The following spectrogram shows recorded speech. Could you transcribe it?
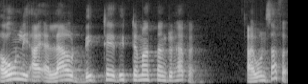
only I allowed ditte ditta matang to happen, I won't suffer.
